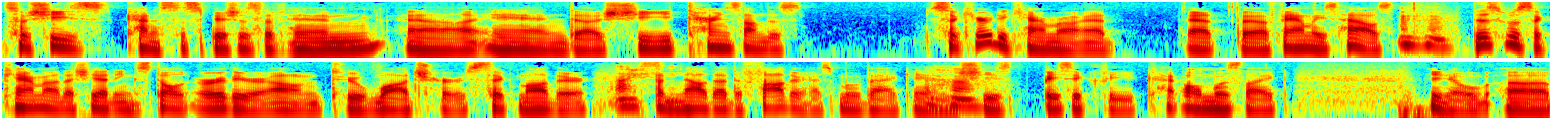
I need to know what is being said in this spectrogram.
So she's kind of suspicious of him, uh, and uh, she turns on this security camera at at the family's house. Mm-hmm. This was a camera that she had installed earlier on to watch her sick mother. I But. Uh-huh. now that the father has moved back in, she's basically almost like you know, uh,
